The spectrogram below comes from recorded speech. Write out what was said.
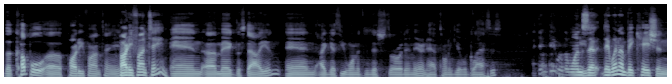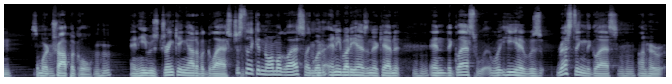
the couple of Pardi Fontaine Pardi Fontaine. and uh, Meg Thee Stallion, and I guess you wanted to just throw it in there and have Tony Gill with glasses. I think they were the ones that they went on vacation somewhere tropical, Mhm. and he was drinking out of a glass, just like a normal glass, like what anybody has in their cabinet. And the glass, w- w- he had, was resting the glass on her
